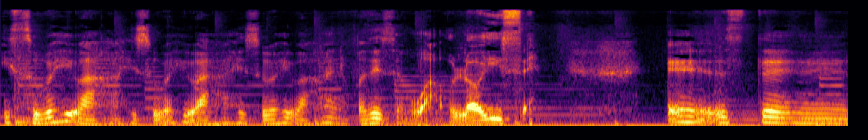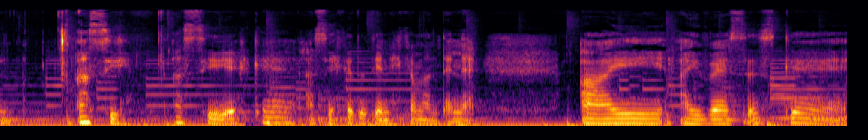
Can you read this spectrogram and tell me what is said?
y subes y bajas y subes y bajas y subes y bajas y después dices, wow, lo hice. Este, así, así es que, así es que te tienes que mantener. Hay, hay veces que,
